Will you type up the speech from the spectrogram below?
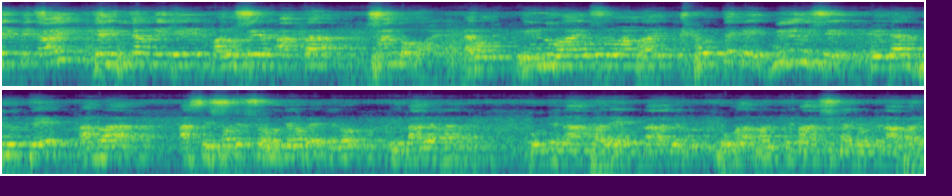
দেখতে চাই যে বিচার দেখে মানুষের আত্মা শান্ত হয় এবং হিন্দু ভাই, মুসলমান ভাই প্রত্যেকে মিলেমিশে এটার বিরুদ্ধে আমরা আজকে সচেষ্ট হতে হবে যেন এই তালিকাটা করতে না পারে, তারা যেন ভোলা পানিতে মাছ করতে না পারে।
